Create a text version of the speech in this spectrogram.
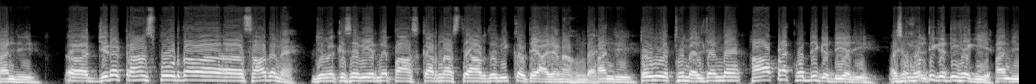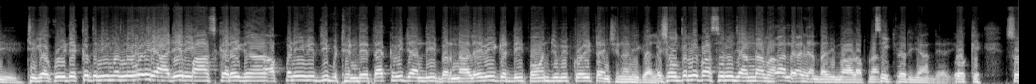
ਹਾਂਜੀ। ਜਿਹੜਾ ਟਰਾਂਸਪੋਰਟ ਦਾ ਸਾਧਨ ਹੈ ਜਿਵੇਂ ਕਿਸੇ ਵੀਰ ਨੇ ਪਾਸ ਕਰਨ ਵਾਸਤੇ ਆਪਦੇ ਵਹੀਕਲ ਤੇ ਆ ਜਾਣਾ ਹੁੰਦਾ ਹੈ ਹਾਂਜੀ। ਤਾਂ ਉਹਨੂੰ ਇੱਥੋਂ ਮਿਲ ਜਾਂਦਾ ਹੈ। ਹਾਂ ਆਪਣਾ ਖੁਦ ਦੀ ਗੱਡੀ ਆ ਜੀ। ਅੱਛਾ ਖੁਦ ਦੀ ਗੱਡੀ ਹੈਗੀ ਹੈ। ਹਾਂਜੀ। ਠੀਕ ਹੈ ਕੋਈ ਦਿੱਕਤ ਨਹੀਂ ਮਤਲਬ ਇੱਥੇ ਆ ਜੇ ਪਾਸ ਕਰੇਗਾ। ਆਪਣੀ ਵੀਰ ਜੀ ਬਠਿੰਡੇ ਤੱਕ ਵੀ ਜਾਂਦੀ ਬਰਨਾਲੇ ਵੀ ਗੱਡੀ ਪਹੁੰਚ ਜੂਗੀ ਕੋਈ ਟੈਨਸ਼ਨ ਵਾਲੀ ਗੱਲ ਅੱਛਾ ਉਧਰਲੇ ਪਾਸੇ ਨੂੰ ਜਾਂਦਾ ਵਾ ਜਾਂਦਾ ਜੀ ਮਾਲ ਆਪਣਾ। ਫਿਰ ਜਾਂਦੇ ਆ ਜੀ। ਓਕੇ ਸੋ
